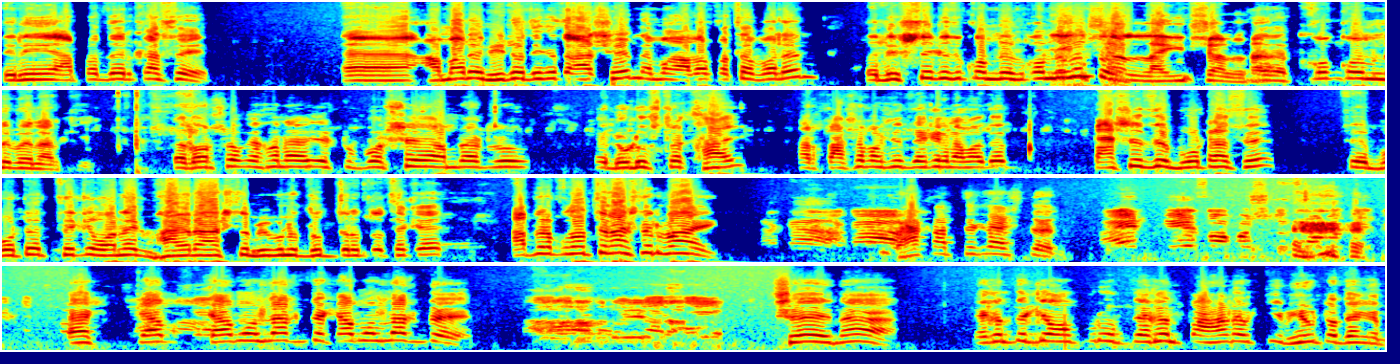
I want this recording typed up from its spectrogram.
তিনি আপনাদের কাছে আমার এই ভিডিও দেখে তো আসেন এবং আমার কথা বলেন তো নিশ্চয়ই কিছু কম কম নেবেন তো? কম কম নেবেন আর কি। দর্শক এখন একটু বসে আমরা একটু নুডলসটা খাই। আর পাশাপাশি দেখেন আমাদের পাশে যে বোট আছে সেই বোটের থেকে অনেক ভাইরা আসছে বিভিন্ন দূর দূরান্ত থেকে। আপনার কোথা থেকে আসতেন ভাই? ঢাকা থেকে আসতেন হ্যাঁ, কেমন লাগতে কেমন লাগতে সেই না? এখান থেকে অপরূপ। দেখেন পাহাড়ের কি ভিউটা দেখেন।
